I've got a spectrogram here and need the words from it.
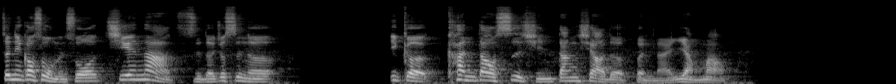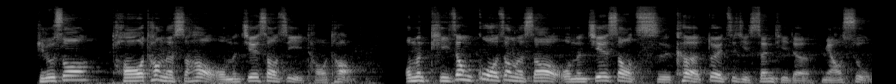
正念告诉我们说，接纳指的就是呢，一个看到事情当下的本来样貌。比如说头痛的时候，我们接受自己头痛。我们体重过重的时候，我们接受此刻对自己身体的描述。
